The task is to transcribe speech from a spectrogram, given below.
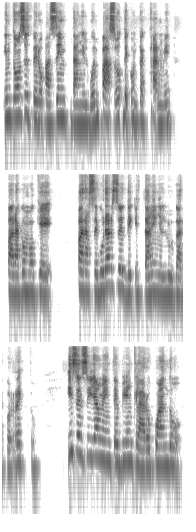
Entonces, pero hacen, dan el buen paso de contactarme para como que, para asegurarse de que están en el lugar correcto. Y sencillamente, bien claro, cuando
